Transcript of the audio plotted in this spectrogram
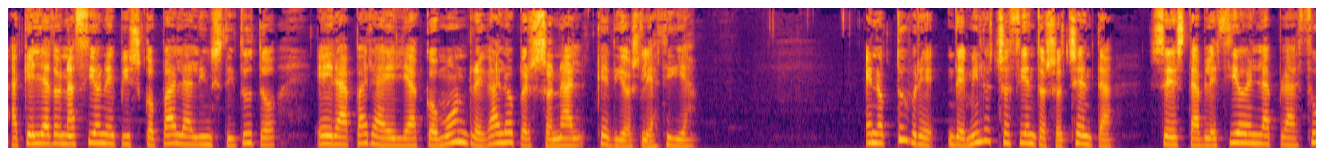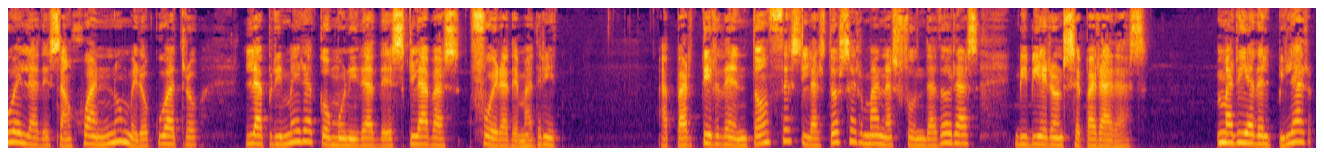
Aquella donación episcopal al instituto era para ella como un regalo personal que Dios le hacía. En octubre de 1880 se estableció en la plazuela de San Juan número 4 la primera comunidad de esclavas fuera de Madrid. A partir de entonces las dos hermanas fundadoras vivieron separadas. María del Pilar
